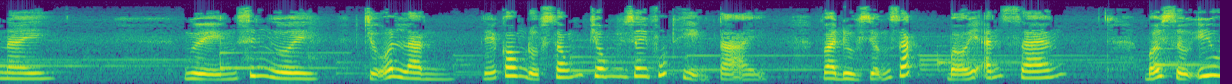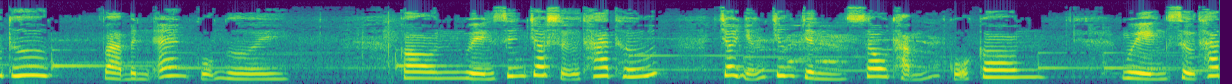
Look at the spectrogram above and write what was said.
này. Nguyện xin người chữa lành để con được sống trong giây phút hiện tại và được dẫn dắt bởi ánh sáng, bởi sự yêu thương và bình an của người. Con nguyện xin cho sự tha thứ cho những chương trình sâu thẳm của con. Nguyện sự tha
